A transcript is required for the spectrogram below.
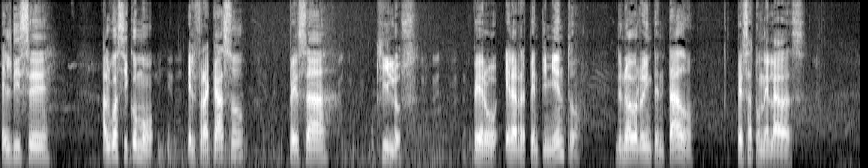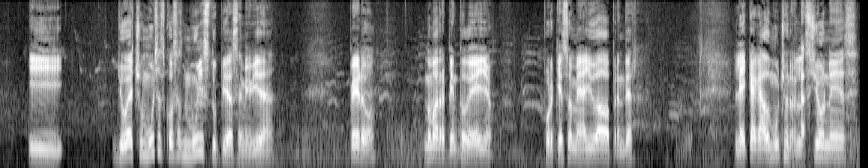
Él dice algo así como, el fracaso pesa kilos, pero el arrepentimiento de no haberlo intentado pesa toneladas. Y yo he hecho muchas cosas muy estúpidas en mi vida, pero no me arrepiento de ello, porque eso me ha ayudado a aprender. Le he cagado mucho en relaciones,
